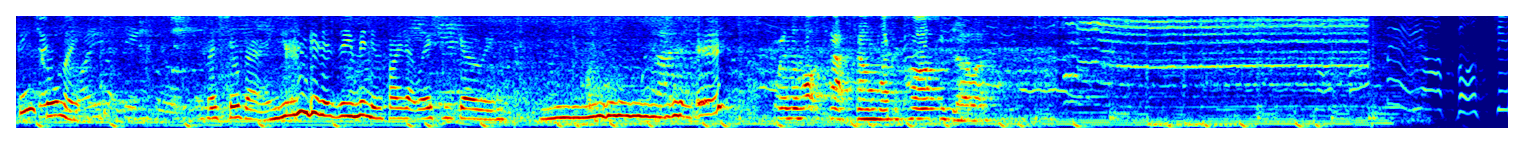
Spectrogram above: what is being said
Being cool, mate. Where's Gill going? I'm gonna zoom in and find out where she's going. When the hot tap sounds like a party blower. Me off, you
